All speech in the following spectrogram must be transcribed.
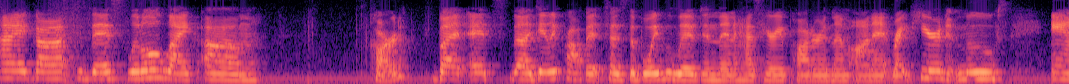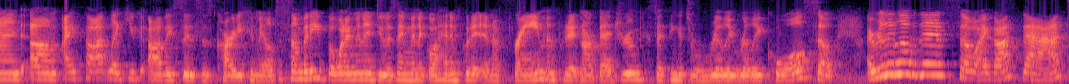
I got this little like um, card, but it's the Daily Prophet says the boy who lived and then it has Harry Potter and them on it right here and it moves. And um, I thought like you, obviously this is card you can mail to somebody, but what I'm gonna do is I'm gonna go ahead and put it in a frame and put it in our bedroom because I think it's really, really cool. So I really love this, so I got that.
